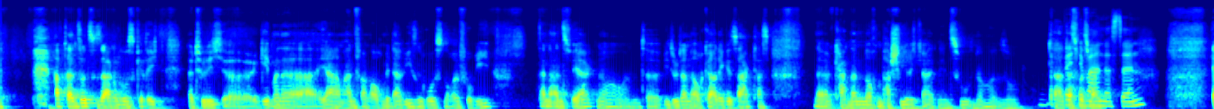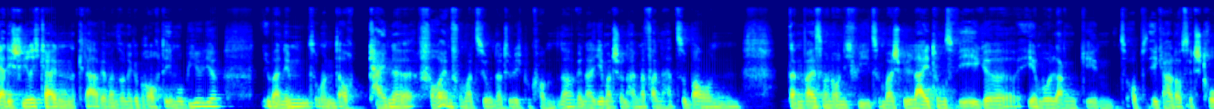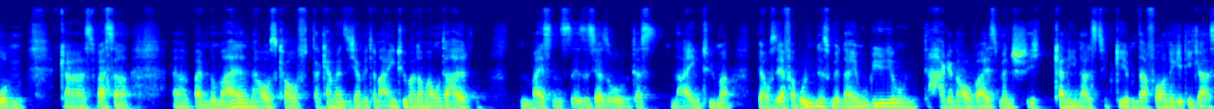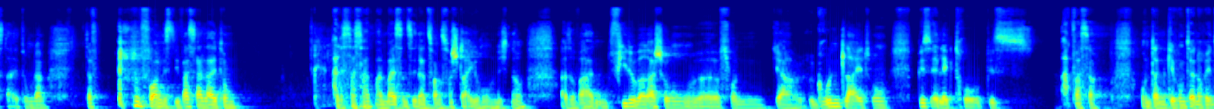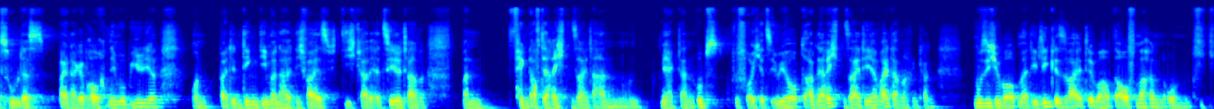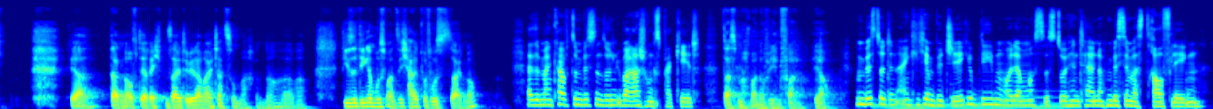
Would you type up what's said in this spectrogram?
habe dann sozusagen losgelegt. Natürlich äh, geht man äh, ja am Anfang auch mit einer riesengroßen Euphorie dann ans Werk. Ne? Und äh, wie du dann auch gerade gesagt hast, äh, kamen dann noch ein paar Schwierigkeiten hinzu. Ne? Also, da, Welche das, waren man, das denn? Ja, die Schwierigkeiten, klar, wenn man so eine gebrauchte Immobilie übernimmt und auch keine Vorinformation natürlich bekommt. Ne? Wenn da jemand schon angefangen hat zu bauen, dann weiß man auch nicht, wie zum Beispiel Leitungswege irgendwo lang gehen, ob, egal ob es jetzt Strom, Gas, Wasser. Äh, beim normalen Hauskauf, da kann man sich ja mit dem Eigentümer nochmal unterhalten. Meistens ist es ja so, dass ein Eigentümer ja auch sehr verbunden ist mit einer Immobilie und da genau weiß, Mensch, ich kann Ihnen als Tipp geben, da vorne geht die Gasleitung lang, da vorne ist die Wasserleitung alles das hat man meistens in der Zwangsversteigerung nicht. Ne? Also waren viele Überraschungen äh, von ja, Grundleitung bis Elektro bis Abwasser. Und dann kommt ja noch hinzu, dass bei einer gebrauchten Immobilie und bei den Dingen, die man halt nicht weiß, die ich gerade erzählt habe, man fängt auf der rechten Seite an und merkt dann, ups, bevor ich jetzt überhaupt an der rechten Seite hier weitermachen kann, muss ich überhaupt mal die linke Seite überhaupt aufmachen, um ja, dann auf der rechten Seite wieder weiterzumachen. Ne? Aber diese Dinge muss man sich halt bewusst sein. Ne? Also man kauft so ein bisschen so ein Überraschungspaket. Das macht man auf jeden Fall, ja. Und bist du denn eigentlich im Budget geblieben oder musstest du hinterher noch ein bisschen was drauflegen?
